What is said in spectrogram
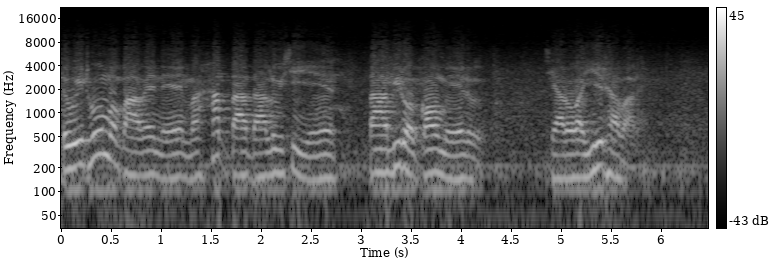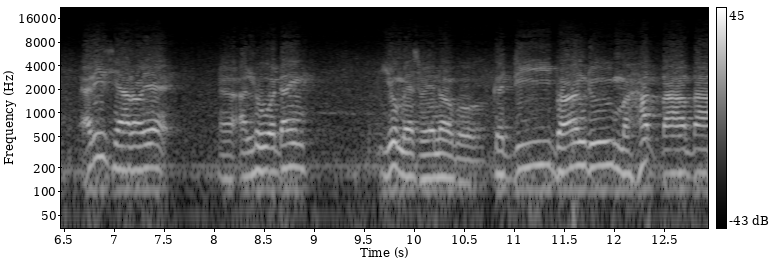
တဝီထိုးမပါပဲနဲ့မဟတ်တာတာလို့ရှိရင်တာပြီးတော့ကောင်းမယ်လို့ဆရာတော်ကရေးထားပါတယ် အဲ့ဒီဆရာတော်ရဲ့အလိုအတိုင်းရွတ်မယ်ဆိုရင်တော့ကိုဂတိဗန္ဓုမဟတ္တာတာ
